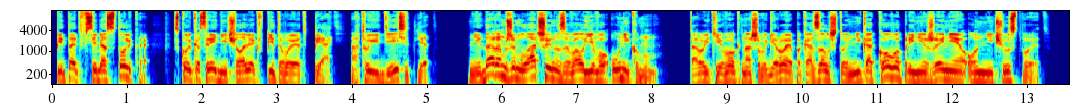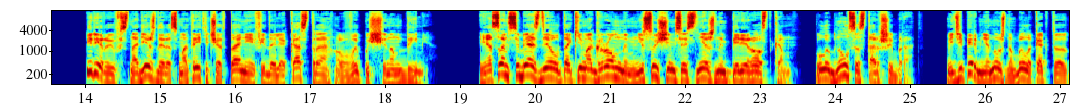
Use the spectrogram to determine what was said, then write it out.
впитать в себя столько, сколько средний человек впитывает пять, а то и десять лет. Недаром же младший называл его уникумом. Второй кивок нашего героя показал, что никакого принижения он не чувствует. Перерыв с надеждой рассмотреть очертания Фиделя Кастро в выпущенном дыме. «Я сам себя сделал таким огромным, несущимся снежным переростком», — улыбнулся старший брат. «И теперь мне нужно было как-то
